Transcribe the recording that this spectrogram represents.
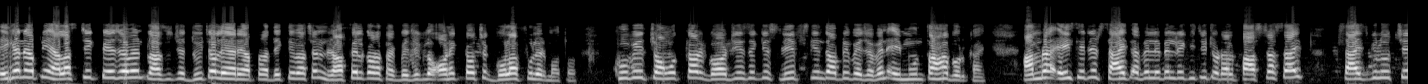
এখানে আপনি এলাস্টিক পেয়ে যাবেন প্লাস হচ্ছে দুইটা লেয়ারে আপনারা দেখতে পাচ্ছেন রাফেল করা থাকবে, যেগুলো অনেকটা হচ্ছে গোলাপ ফুলের মতো। খুবই চমৎকার গর্জিয়াস একটি স্লিপস কিন্তু আপনি পেয়ে যাবেন এই মুনতাহা বোরকায় আমরা এই সেটের সাইজ অ্যাভেলেবেল রেখেছি টোটাল পাঁচটা সাইজ সাইজগুলো হচ্ছে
